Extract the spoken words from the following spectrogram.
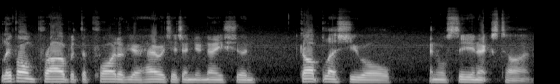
live on proud with the pride of your heritage and your nation. God bless you all, and we'll see you next time.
